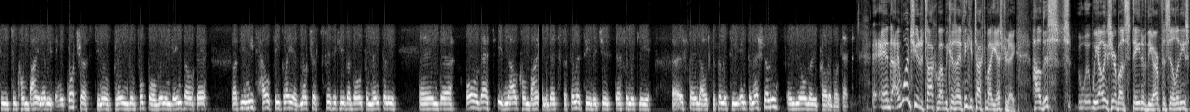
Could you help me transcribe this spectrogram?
to to combine everything. It's not just you know playing good football, winning games out there but you need healthy players, not just physically but also mentally. And uh, all that is now combined in that facility, which is definitely a standout facility internationally, and we're all very proud about that. And I want you to talk about because I think you talked about yesterday how this we always hear about state of the art facilities.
